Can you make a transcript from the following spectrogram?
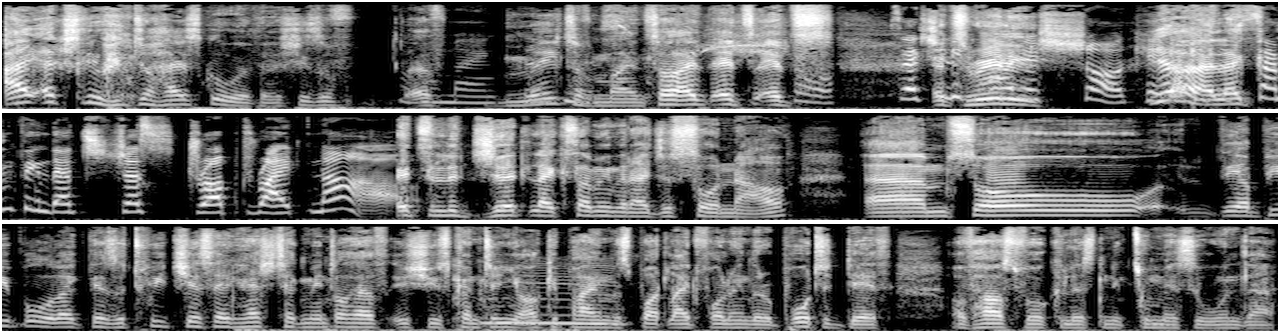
I actually went to high school with her. She's a oh mate of mine. So I, it's it's it's actually it's really a shock. Hey, yeah, like something that's just dropped right now. It's legit, like something that I just saw now. Um, so there are people like there's a tweet here saying hashtag mental health issues continue mm. occupying the spotlight following the reported death of house vocalist Nikume Siwundla,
